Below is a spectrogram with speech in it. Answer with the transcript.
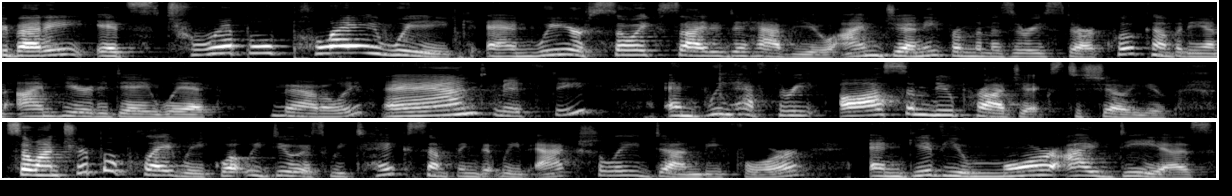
everybody. It's Triple Play Week, and we are so excited to have you. I'm Jenny from the Missouri Star Quilt Company, and I'm here today with Natalie and Misty. And we have three awesome new projects to show you. So on Triple Play Week, what we do is we take something that we've actually done before and give you more ideas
